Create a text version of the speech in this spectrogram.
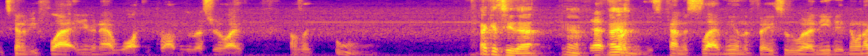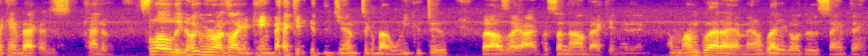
it's going to be flat and you're going to have walking problems the rest of your life. I was like, ooh. I can see that. Yeah. That I- just kind of slapped me in the face with what I needed. And when I came back, I just kind of slowly, don't get me wrong, it's not like I came back and hit the gym. took about a week or two. But I was like, all right, but so now I'm back in it. And I'm, I'm glad I am, man. I'm glad you're going through the same thing.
